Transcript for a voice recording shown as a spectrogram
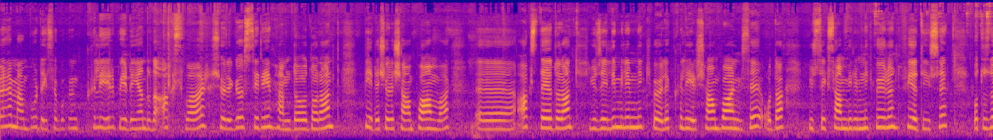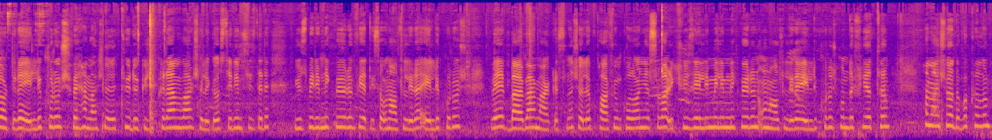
Ve hemen burada ise bakın clear bir de yanında da Axe var. Şöyle göstereyim hem deodorant bir de şöyle şampuan var. Ee, Axe deodorant 150 milimlik böyle clear şampuan ise o da 180 milimlik bir ürün. Fiyatı ise 34 lira 50 kuruş ve hemen şöyle tüy dökücü krem var. Şöyle göstereyim sizlere. 100 milimlik bir ürün fiyatı ise 16 lira 50 kuruş ve Berber markasının şöyle parfüm kolonyası var. 250 milimlik bir ürün 16 lira 50 kuruş bunda fiyatı. Hemen şuna da bakalım.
